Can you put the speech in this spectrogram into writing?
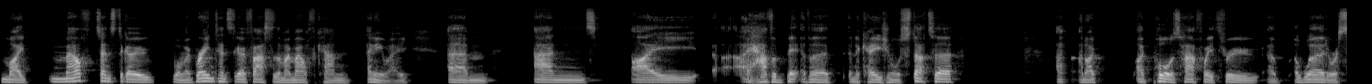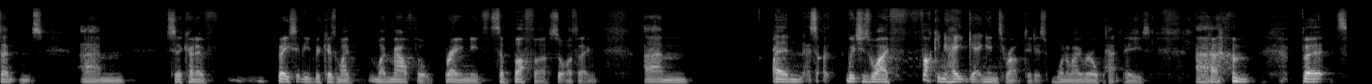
my mouth tends to go well, my brain tends to go faster than my mouth can anyway. Um, and I I have a bit of a an occasional stutter, uh, and I I pause halfway through a, a word or a sentence um, to kind of basically because my my mouth or brain needs to buffer sort of thing. Um, and so, which is why I fucking hate getting interrupted. It's one of my real pet peeves. Um, but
